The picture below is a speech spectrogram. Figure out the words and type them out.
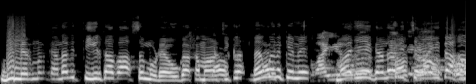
ਵੀ ਨਿਰਮਲ ਕਹਿੰਦਾ ਵੀ ਤੀਰ ਤਾਂ ਵਾਪਸ ਮੁੜਿਆਊਗਾ ਕਮਾਨ ਚ ਮੈਂ ਕਹਿੰਦਾ ਕਿਵੇਂ? ਮੈਂ ਜੀ ਇਹ ਕਹਿੰਦਾ ਵੀ ਚਲਾਈ ਤਾਂ ਹਾਂ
